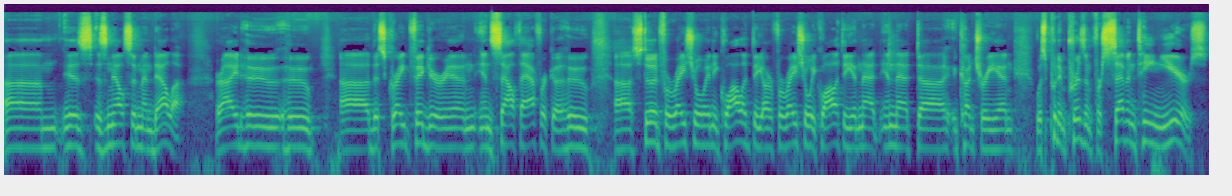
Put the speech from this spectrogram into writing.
um, is, is Nelson Mandela right? Who, who uh, this great figure in, in South Africa who uh, stood for racial inequality or for racial equality in that, in that uh, country and was put in prison for 17 years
